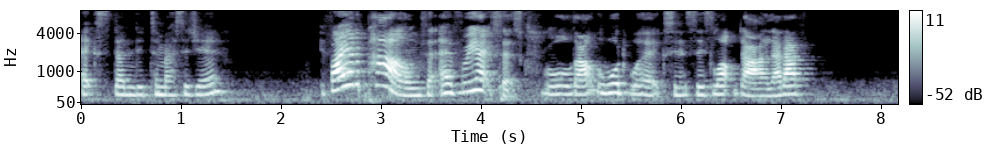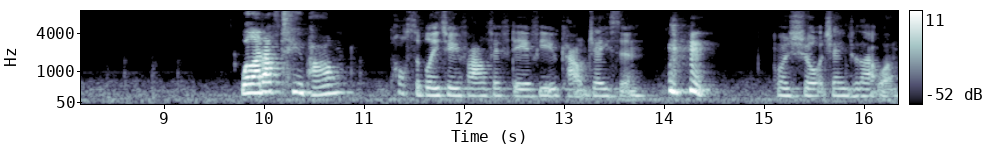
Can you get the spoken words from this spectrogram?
extended to messaging. If I had a pound for every ex that's crawled out the woodwork since this lockdown, I'd have. Well, I'd have two pound. Possibly two pound fifty if you count Jason. Was shortchanged with that one.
